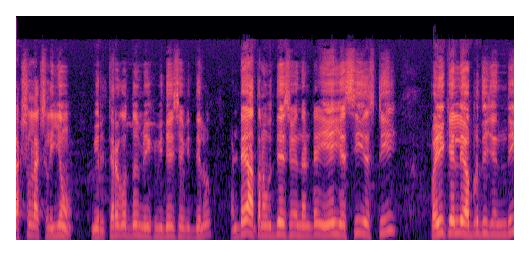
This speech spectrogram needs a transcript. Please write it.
లక్షల లక్షలు ఇయ్యం. మీరు తిరగొద్దు మీకు విదేశీ విద్యలు. అంటే అతని ఉద్దేశం ఏంటంటే ఏ ఎస్సీ ఎస్టీ పైకి వెళ్ళి అభివృద్ధి చెంది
